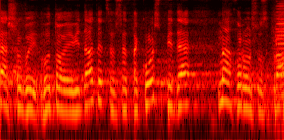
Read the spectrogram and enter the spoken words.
все, що ви готові віддати, це все також піде на хорошу справу.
